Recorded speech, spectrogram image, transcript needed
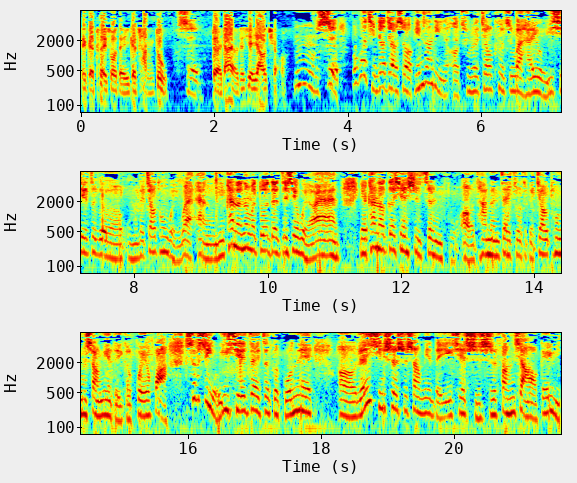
那个退缩的一个长度是对，大家有这些要求。嗯，是。不过请教教授，平常你呃除了教课之外，还有一些这个我们的交通委外案哦。你看到那么多的这些委外案，也看到各县市政府哦他们在做这个交通上面的一个规划，是不是有一些在这个国内呃人行设施上面的一些实施方向哦，给予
